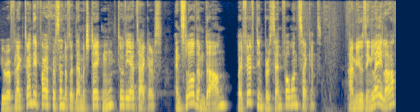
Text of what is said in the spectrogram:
you reflect 25% of the damage taken to the attackers, and slow them down by 15% for 1 second. I'm using Layla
